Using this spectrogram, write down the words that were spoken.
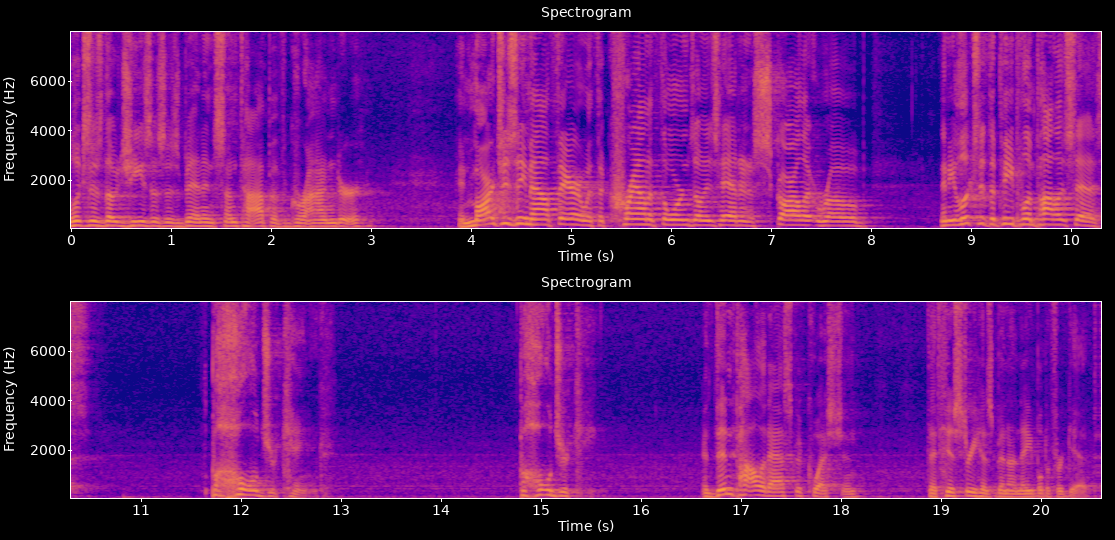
Looks as though Jesus has been in some type of grinder and marches him out there with a crown of thorns on his head and a scarlet robe. And he looks at the people, and Pilate says, Behold your king. Behold your king. And then Pilate asked a question that history has been unable to forget.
